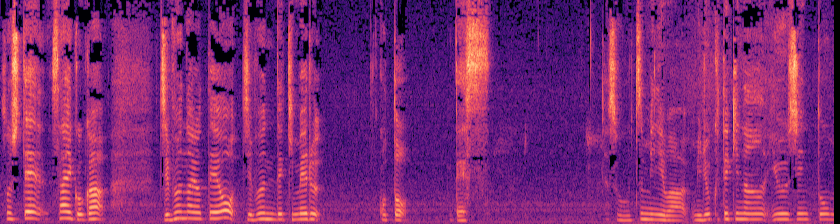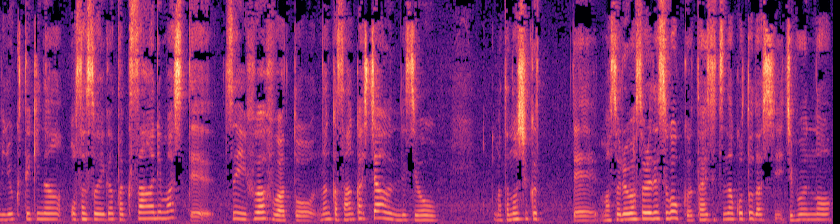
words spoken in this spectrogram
そして最後が自分の予定を自分で決めることです。そう内海には魅力的な友人と魅力的なお誘いがたくさんありましてついふわふわとなんか参加しちゃうんですよ、まあ、楽しくって、まあ、それはそれですごく大切なことだし自分の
